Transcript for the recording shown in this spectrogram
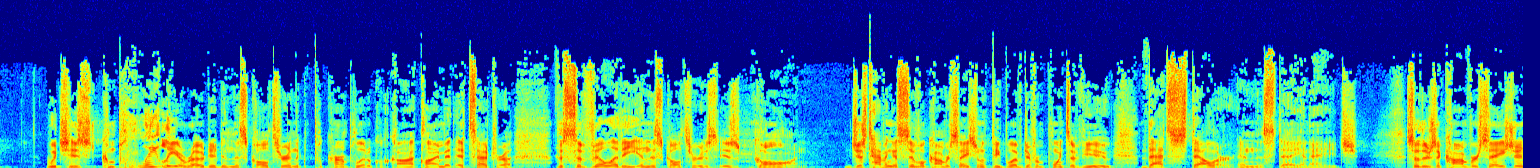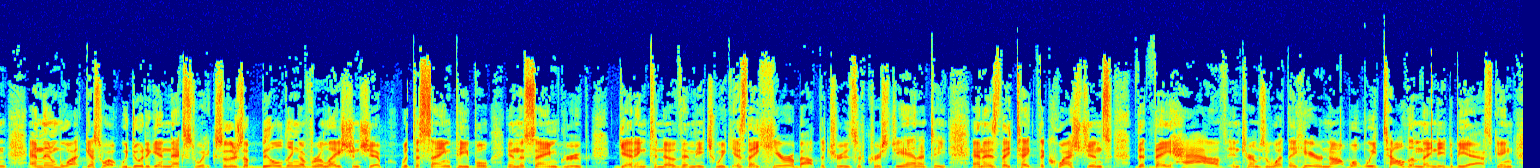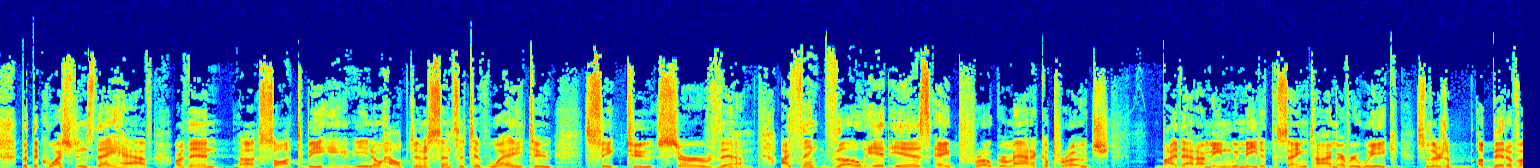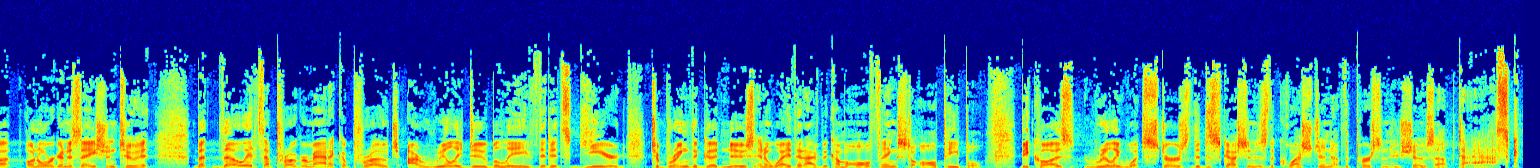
which is completely eroded in this culture, in the current political climate, etc. The civility in this culture is, is gone. Just having a civil conversation with people who have different points of view, that's stellar in this day and age. So there's a conversation, and then what? Guess what? We do it again next week. So there's a building of relationship with the same people in the same group, getting to know them each week as they hear about the truths of Christianity. And as they take the questions that they have in terms of what they hear, not what we tell them they need to be asking, but the questions they have are then uh, sought to be, you know, helped in a sensitive way to seek to serve them. I think though it is a programmatic approach, by that I mean we meet at the same time every week, so there's a, a bit of a, an organization to it. But though it's a programmatic approach, I really do believe that it's geared to bring the good news in a way that I've become all things to all people. Because really, what stirs the discussion is the question of the person who shows up to ask.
